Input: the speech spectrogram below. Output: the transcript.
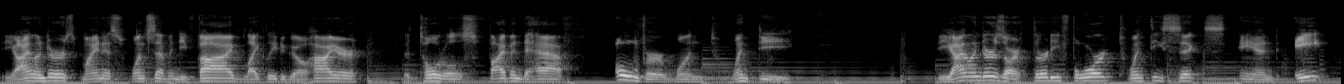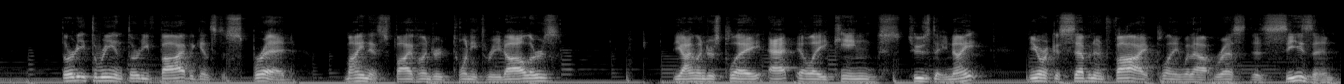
the Islanders minus 175, likely to go higher. The totals five and a half over 120. The Islanders are 34, 26, and 8, 33 and 35 against the spread, minus $523. The Islanders play at LA Kings Tuesday night. New York is 7 and 5 playing without rest this season.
